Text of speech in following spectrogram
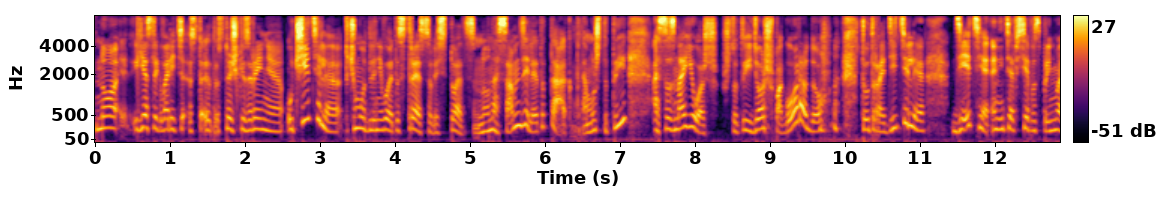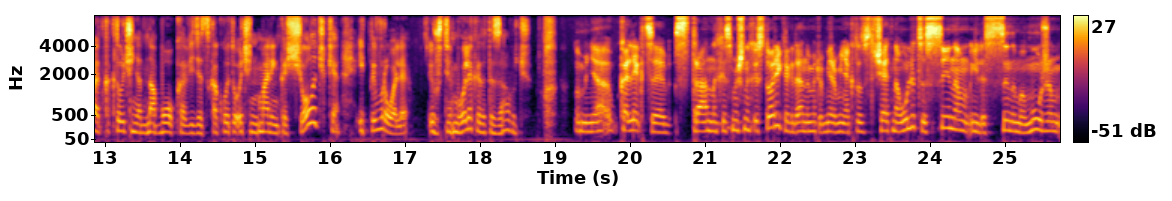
Но если говорить с точки зрения учителя, почему для него это стрессовая ситуация? Ну, на самом деле это так, потому что ты осознаешь, что ты идешь по городу, тут родители, дети, они тебя все воспринимают как-то очень однобоко, видят с какой-то очень маленькой щелочки, и ты в роли. И уж тем более, когда ты завуч. У меня коллекция странных и смешных историй, когда, например, меня кто-то встречает на улице с сыном или с сыном и мужем,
